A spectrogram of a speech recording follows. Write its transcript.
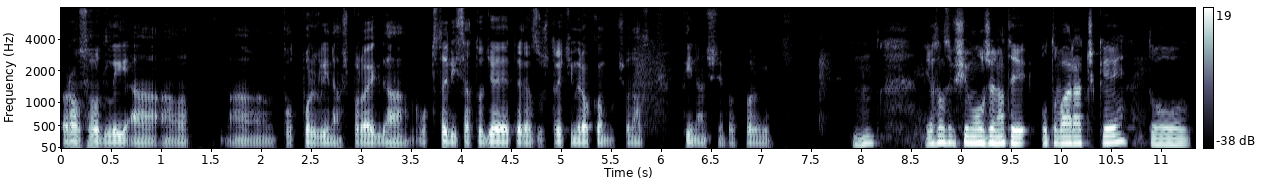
rozhodli a, a, a podporili náš projekt a odtedy sa to deje teraz už tretím rokom, čo nás finančne podporujú. Mhm. Ja som si všimol, že na tej otváračke toho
